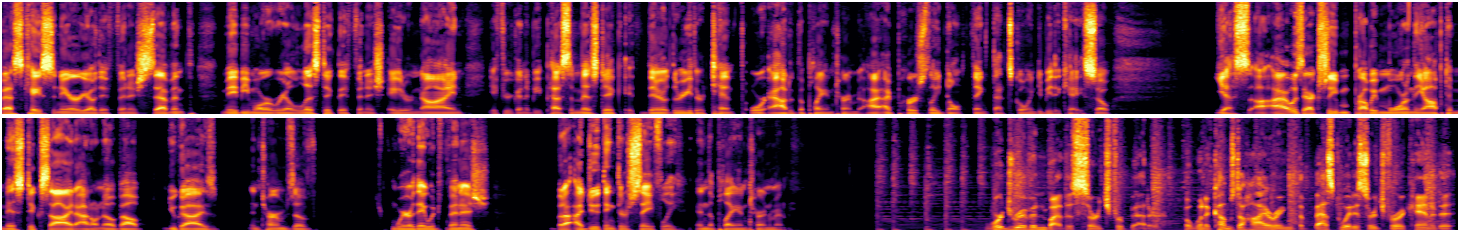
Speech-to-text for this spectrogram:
best case scenario, they finish seventh. Maybe more realistic, they finish eight or nine. If you're going to be pessimistic, they're they're either tenth or out of the play in tournament. I, I personally don't think that's going to be the case. So Yes, I was actually probably more on the optimistic side. I don't know about you guys in terms of where they would finish, but I do think they're safely in the play in tournament. We're driven by the search for better. But when it comes to hiring, the best way to search for a candidate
